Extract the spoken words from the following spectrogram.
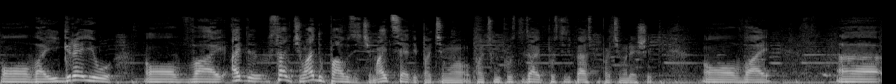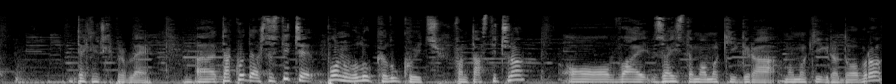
ovaj igraju ovaj ajde stavit ćemo ajde u pauzi ćemo ajde sedi pa ćemo pa ćemo pustiti daj pustiti pesmu pa ćemo rešiti ovaj uh, tehnički problemi. Uh, tako da što se tiče ponovo Luka Luković fantastično. Ovaj zaista momak igra, momak igra dobro.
